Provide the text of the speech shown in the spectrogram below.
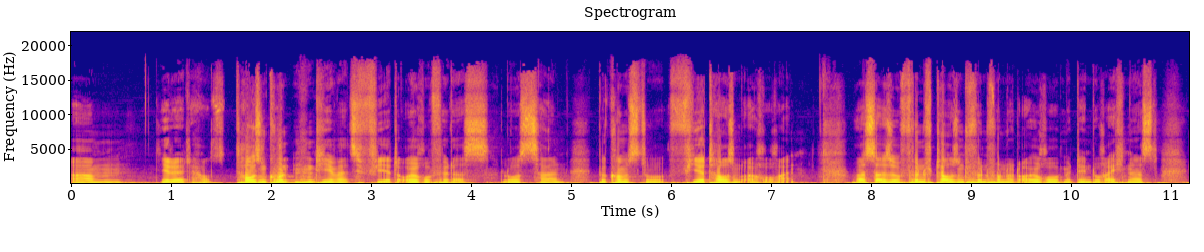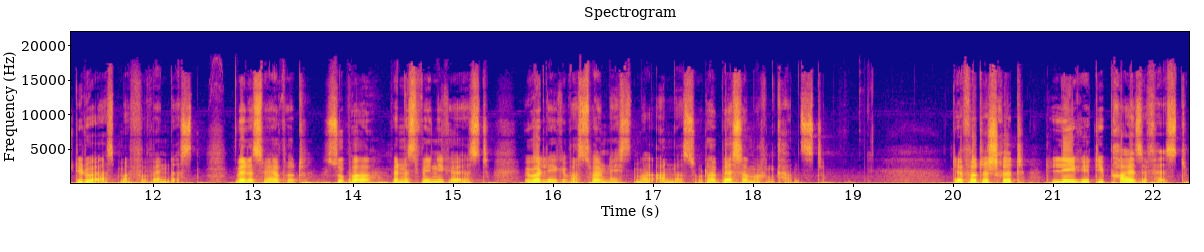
ähm, jede der 1000 Kunden, die jeweils 4 Euro für das Los zahlen, bekommst du 4000 Euro rein. Du hast also 5500 Euro, mit denen du rechnest, die du erstmal verwendest. Wenn es mehr wird, super. Wenn es weniger ist, überlege, was du beim nächsten Mal anders oder besser machen kannst. Der vierte Schritt, lege die Preise fest.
